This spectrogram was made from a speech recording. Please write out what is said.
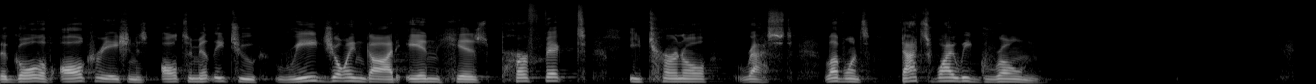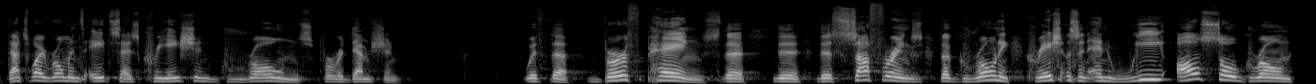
the goal of all creation is ultimately to rejoin God in his perfect eternal rest. Loved ones, that's why we groan. That's why Romans 8 says creation groans for redemption. With the birth pangs, the, the, the sufferings, the groaning, creation, listen, and we also groan,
